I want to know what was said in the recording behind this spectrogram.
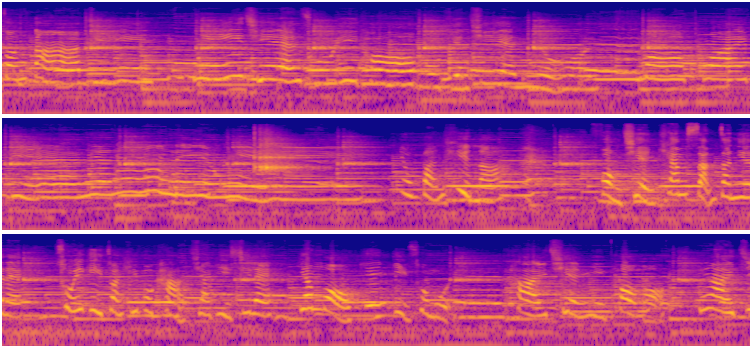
算大钱，你千岁头不变千元，莫怪别人留念，用半天啊。房钱欠三十年嘞，催伊转去不卡车意思嘞，也无见伊出门，太欠伊痛哦，爱招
